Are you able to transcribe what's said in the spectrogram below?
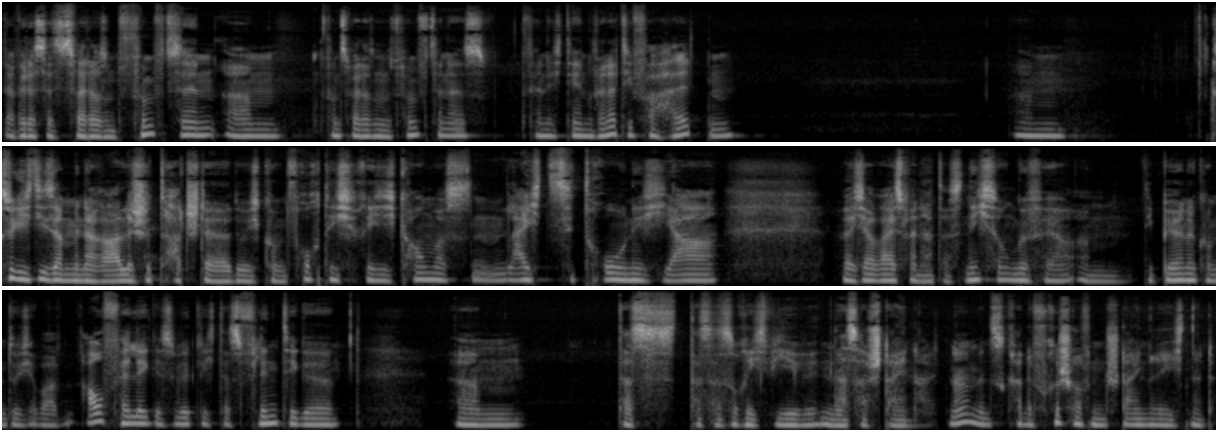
dafür, dass das 2015, ähm, von 2015 ist, finde ich den relativ verhalten. Ähm, ist wirklich dieser mineralische Touch, der da durchkommt. Fruchtig rieche ich kaum was, leicht zitronig, ja. Welcher Weißwein hat das nicht so ungefähr? Ähm, die Birne kommt durch, aber auffällig ist wirklich das Flintige, ähm, dass, dass das so riecht wie nasser Stein halt, ne? Wenn es gerade frisch auf den Stein regnet.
